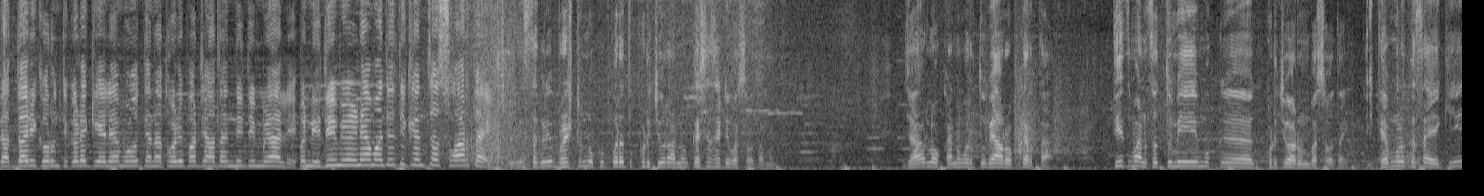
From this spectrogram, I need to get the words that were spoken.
गद्दारी करून तिकडे गेल्यामुळं त्यांना थोडीफार जादा निधी मिळाले. पण निधी मिळण्यामध्ये ती त्यांचा स्वार्थ आहे. तुम्ही सगळी भ्रष्ट लोक परत खुर्चीवर आणून कशासाठी बसवता मग? ज्या लोकांवर तुम्ही आरोप करता तीच माणसं तुम्ही मुक खुर्चीवर आणून बसवताय. त्यामुळं कसं आहे की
